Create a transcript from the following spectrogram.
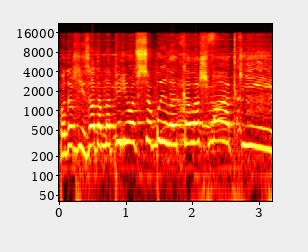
Подожди, задом наперед все было, калашматки!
